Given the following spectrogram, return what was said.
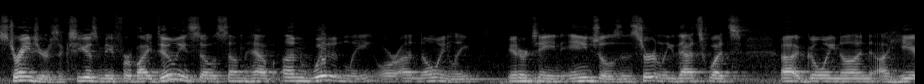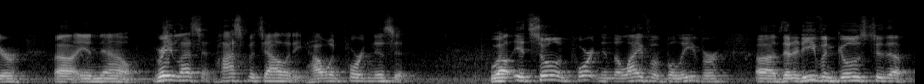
strangers, excuse me, for by doing so, some have unwittingly or unknowingly entertained angels. And certainly that's what's uh, going on uh, here uh, and now. Great lesson hospitality. How important is it? Well, it's so important in the life of believer uh, that it even goes to the,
